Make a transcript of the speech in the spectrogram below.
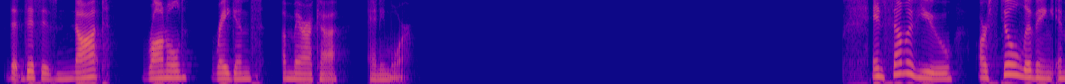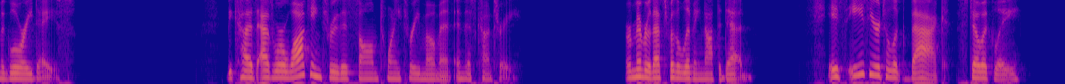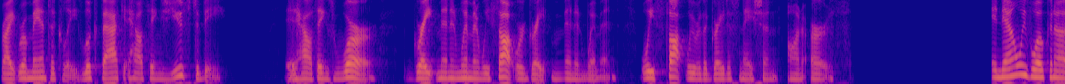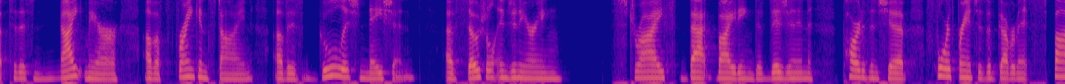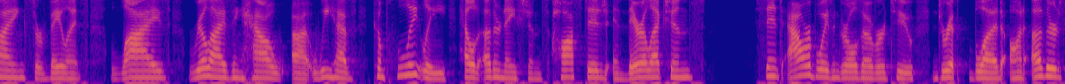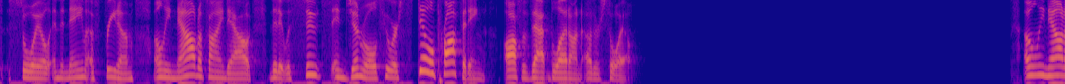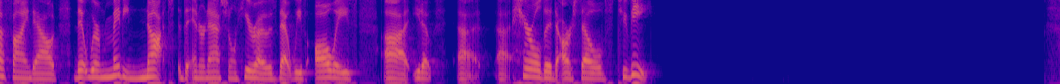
that this is not Ronald Reagan's America anymore. And some of you are still living in the glory days. Because as we're walking through this Psalm 23 moment in this country, Remember, that's for the living, not the dead. It's easier to look back stoically, right? Romantically, look back at how things used to be, at how things were. Great men and women we thought were great men and women. We thought we were the greatest nation on earth. And now we've woken up to this nightmare of a Frankenstein of this ghoulish nation of social engineering, strife, backbiting, division, partisanship, fourth branches of government, spying, surveillance, lies, realizing how uh, we have completely held other nations hostage in their elections. Sent our boys and girls over to drip blood on others' soil in the name of freedom, only now to find out that it was suits and generals who are still profiting off of that blood on other soil. Only now to find out that we're maybe not the international heroes that we've always, uh, you know, uh, uh, heralded ourselves to be.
